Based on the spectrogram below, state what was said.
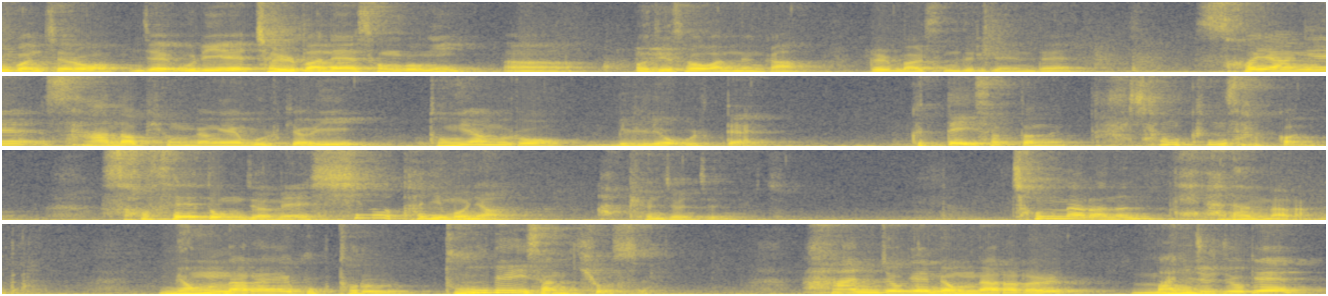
두 번째로 이제 우리의 절반의 성공이 어, 어디서 왔는가를 말씀드리겠는데 서양의 산업혁명의 물결이 동양으로 밀려올 때 그때 있었던 가장 큰 사건 서세동점의 신호탄이 뭐냐? 아편전쟁이죠. 청나라는 대단한 나라입니다. 명나라의 국토를 두 배 이상 키웠어요. 한족의 명나라를 만주족의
